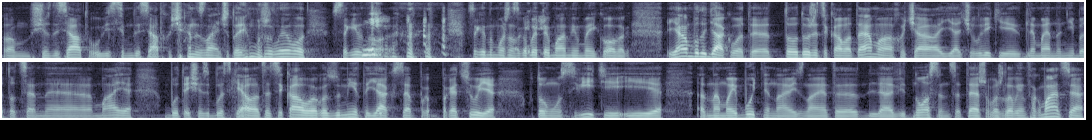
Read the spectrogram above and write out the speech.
там 60 у 80, хоча я не знаю, чи то є можливо, все рівно, все рівно можна зробити мамі мейковер. Я вам буду дякувати. То дуже цікава тема. Хоча я чоловік, і для мене нібито це не має бути щось близьке, але це цікаво розуміти, як все пр- працює в тому світі, і на майбутнє, навіть знаєте, для відносин це теж важлива інформація.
